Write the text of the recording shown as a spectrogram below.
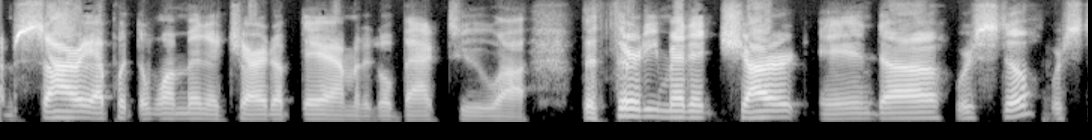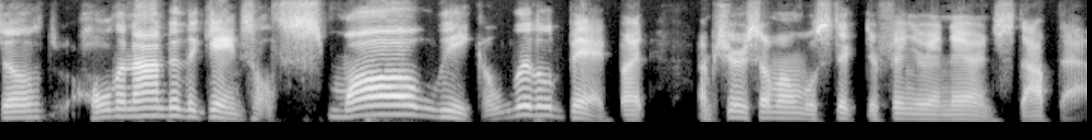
I'm sorry I put the one minute chart up there. I'm gonna go back to uh the 30 minute chart and uh we're still we're still holding on to the gains. A small leak, a little bit, but I'm sure someone will stick their finger in there and stop that.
